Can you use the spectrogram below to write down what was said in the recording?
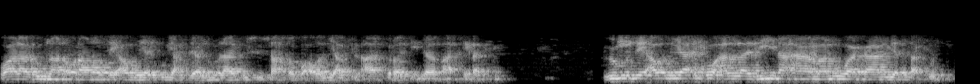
Wala guna ora ono te auliya iku yahzanu la iku susah sapa auliya fil akhirat ing dalem akhirat. Rumute aulia iku alladzina amanu wa kanu yattaqun.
